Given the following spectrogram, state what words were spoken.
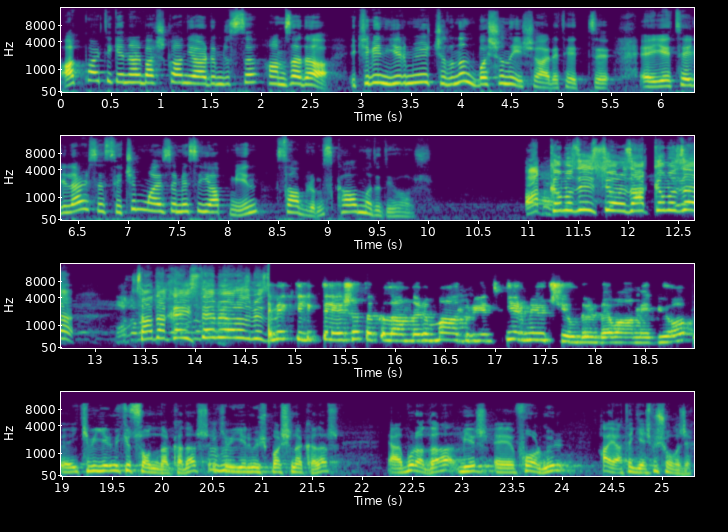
AK Parti Genel Başkan Yardımcısı Hamza Dağ 2023 yılının başını işaret etti. EYT'liler ise seçim malzemesi yapmayın sabrımız kalmadı diyor. Hakkımızı istiyoruz, hakkımızı. Sadaka istemiyoruz biz. Emeklilikte yaşa takılanların mağduriyeti 23 yıldır devam ediyor. E, 2022 sonuna kadar, 2023 başına kadar yani burada bir e, formül hayata geçmiş olacak.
